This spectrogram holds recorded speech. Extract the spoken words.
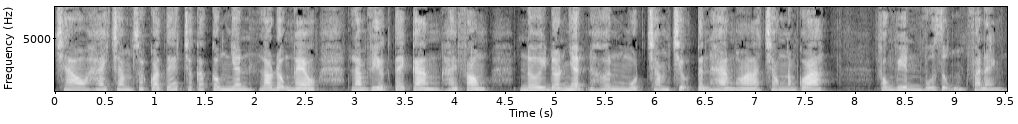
trao 200 xuất quà Tết cho các công nhân lao động nghèo làm việc tại cảng Hải Phòng, nơi đón nhận hơn 100 triệu tấn hàng hóa trong năm qua. Phóng viên Vũ Dũng phản ánh.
